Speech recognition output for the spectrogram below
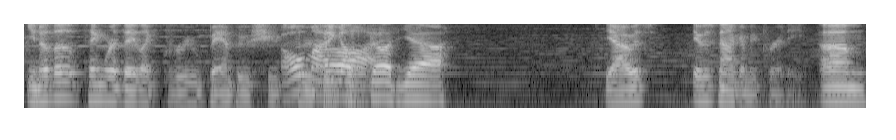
you know the thing where they like grew bamboo shoots. Oh my people? God. Oh god, yeah. Yeah, I was. It was not gonna be pretty. Um,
